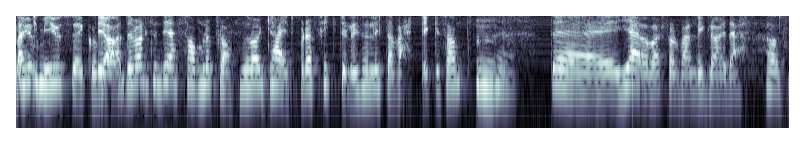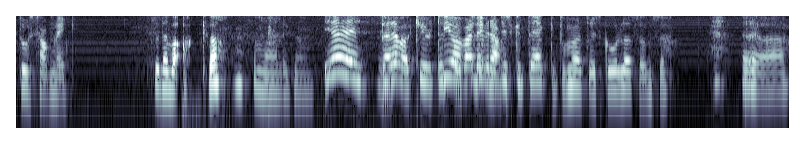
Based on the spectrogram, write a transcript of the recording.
Mac Music og Ja, sånn. det var liksom de samleplatene. Det var greit, for da fikk du liksom litt av hvert, ikke sant. Mm. Ja. Det, jeg var i hvert fall veldig glad i det. Jeg hadde en stor samling. Så det var Aqua som var liksom Yes. Ja, det var kult. Det De var spilte veldig de bra. på diskoteket på Møhlfri skole og sånn, så det var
